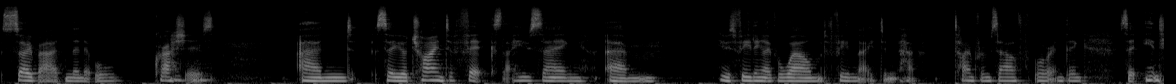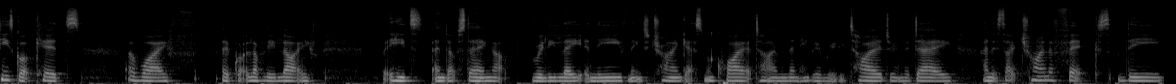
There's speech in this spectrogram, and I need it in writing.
so bad and then it all crashes. And so you're trying to fix like he was saying um he was feeling overwhelmed feeling like he didn't have time for himself or anything. So and he's got kids a wife they've got a lovely life but he'd end up staying up really late in the evening to try and get some quiet time and then he'd be really tired during the day. And it's like trying to fix the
